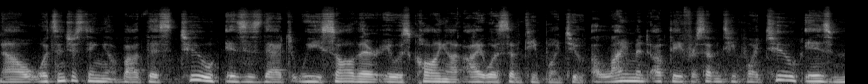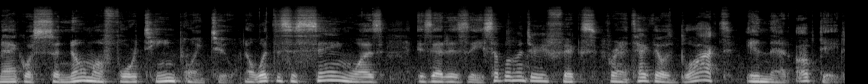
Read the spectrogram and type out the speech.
Now, what's interesting about this too is, is that we saw there it was calling out iOS 17.2. Alignment update for 17.2 is macOS Sonoma 14.2. Now, what this is saying was is that is a supplementary fix for an attack that was blocked in that update.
